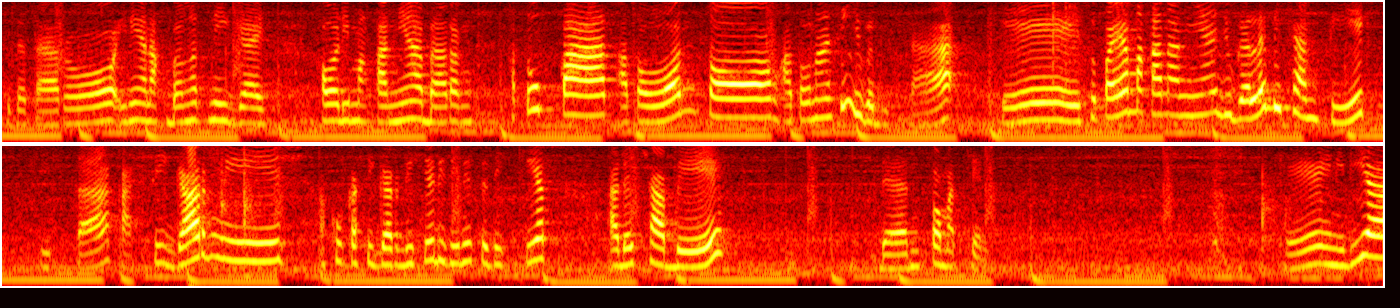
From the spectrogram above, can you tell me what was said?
Kita taruh, ini enak banget nih guys. Kalau dimakannya bareng ketupat atau lontong atau nasi juga bisa. Oke, supaya makanannya juga lebih cantik, kita kasih garnish. Aku kasih garnishnya di sini sedikit ada cabe dan tomat cherry. Oke, ini dia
